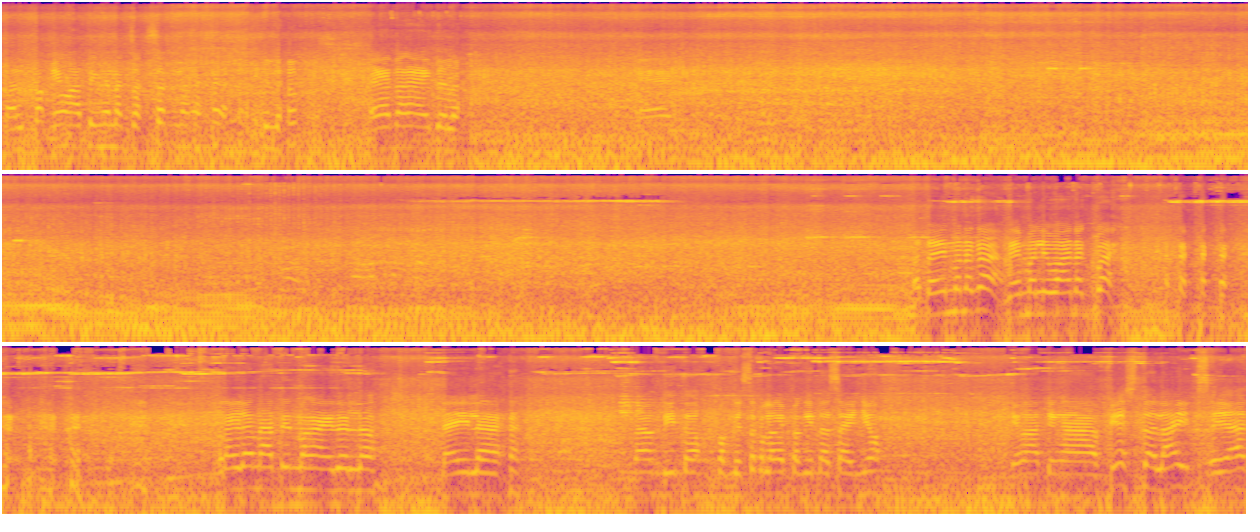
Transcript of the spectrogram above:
Palpak yung ating nagsaksak ng ilaw. Ayan mga idol. oh. Ayan. Patayin mo na ka, kay maliwanag pa. Try lang natin mga idol, no? Dahil, uh, tawag dito, pag gusto ko lang ipakita sa inyo, yung ating ah, Fiesta lights, ayan.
